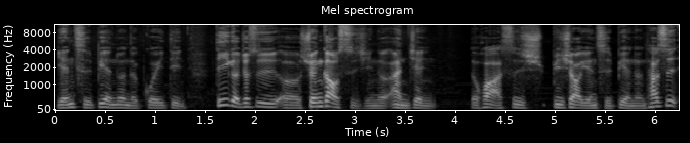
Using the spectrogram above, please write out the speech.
延迟辩论的规定。第一个就是呃，宣告死刑的案件的话是需必须要延迟辩论。它是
